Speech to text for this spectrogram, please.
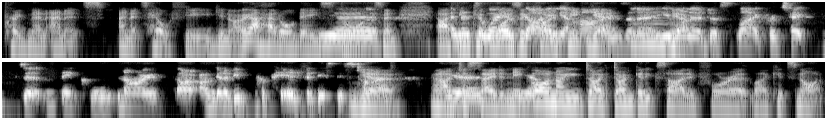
pregnant and it's and it's healthy you know i had all these yeah. thoughts and i and think it was a coping heart, yeah isn't it mm. you yeah. want to just like protect it and think well no I, i'm going to be prepared for this this time yeah and I yeah. just say to Nick, "Oh no, you don't, don't get excited for it. Like it's not."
